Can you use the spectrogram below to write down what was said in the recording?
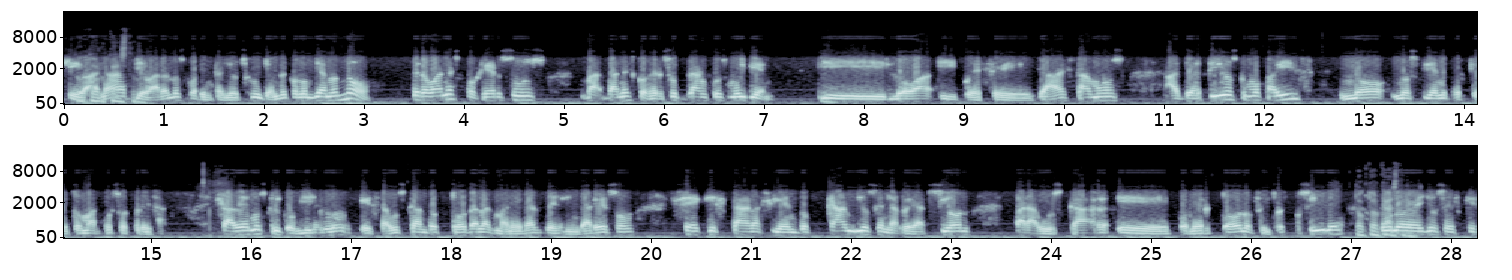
que van a llevar a los 48 millones de colombianos, no, pero van a escoger sus, van a escoger sus blancos muy bien y lo y pues eh, ya estamos advertidos como país, no nos tiene por qué tomar por sorpresa. Sabemos que el gobierno está buscando todas las maneras de blindar eso. Sé que están haciendo cambios en la redacción para buscar eh, poner todos los filtros posibles. Uno de ellos es que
